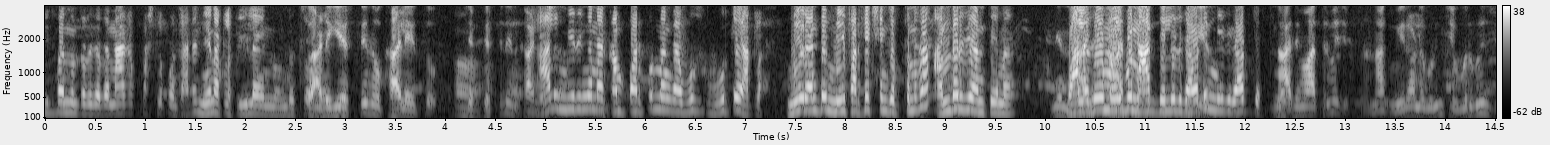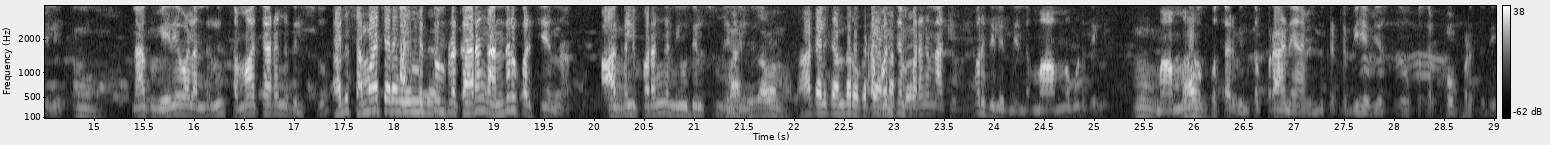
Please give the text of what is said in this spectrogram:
ఇబ్బంది ఉంటది కదా? నాకు ఫస్ట్లో కొంచెం అంటే నేను అట్లా ఫీల్ అయిన ఉండొచ్చు. అడిగేస్తే నువ్వు ఖాళీ అవుతావు చెప్పేస్తే నేను ఖాళీ మీరు ఇంకా నాకు పరిపూర్ణంగా ఊరికే అట్లా. మీరంటే మీ పర్ఫెక్షన్ చెప్తున్నారా? అందరిది అంతేనా? నేను వాళ్ళదే నాది- మోబు నాది- నాకు తెలియదు కాబట్టి మీది కాబట్టి చెప్తున్నా. నాది మాత్రమే చెప్తున్నా. నాకు వేరే వాళ్ళ గురించి ఎవరి గురించి తెలియదు. నాకు వేరే వాళ్ళందరి గురించి సమాచారంగా తెలుసు. అది సమాచారం ప్రకారంగా అందరూ పరిచయం నాకు. ఆకలి పరంగా నీవు తెలుసు? ఆకలికి అందరూ ఒకటే ప్రపంచం పరంగా నాకు ఎవ్వరు తెలియదు నేను మా అమ్మ కూడా తెలియదు. మా అమ్మ ఒక్కోసారి వింత ప్రాణి ఆమె ఎందుకు ఎట్లా బిహేవ్ చేస్తుంది ఒక్కోసారి కోపడుతుంది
